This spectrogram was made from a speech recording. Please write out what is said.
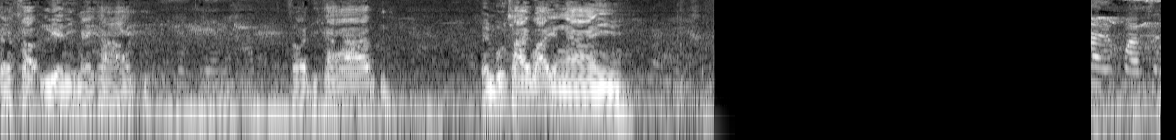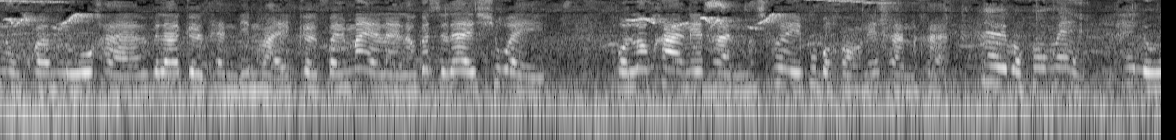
จะเข้าเรียนอีกไหมครับ อยากเรียนครับสวัสดีครับ เป็นผู้ชายว่ายังไงความสนุกความรู้ค่ะ เวลาเกิดแผ่นดินไหว เกิดไฟไหม้อะไรเราก็จะได้ช่วยคนรอบข้างได้ทัน ช่วยผู้ปกครองได้ทันค่ะ ได้ไปบอกพ่อแม่ให้รู้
